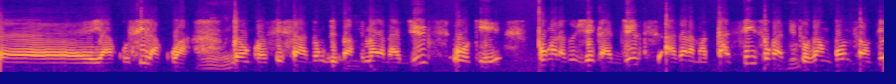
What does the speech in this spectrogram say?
euh, ya kosila quoi. Oui, oui. donc euh, c'est ça. Donc département ya baadulte ok mpo nga nazojuge qu'adulte aza na makasi soki adulte oza en bonne santé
